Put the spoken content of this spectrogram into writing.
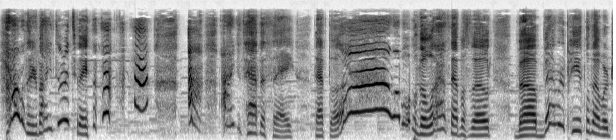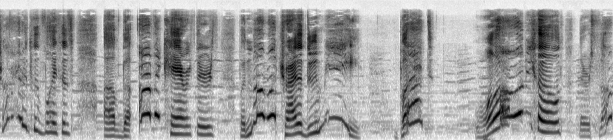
How is everybody doing today? Ah, I just have to say that the the last episode, the very people that were trying to do voices of the other characters, but no one tried to do me. But lo and behold, there's somebody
